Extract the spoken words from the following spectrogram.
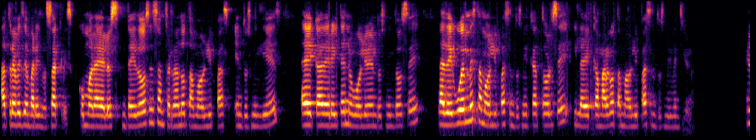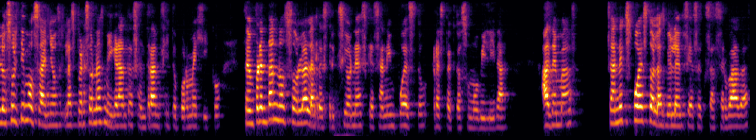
a través de varias masacres, como la de los 72 en San Fernando, Tamaulipas en 2010, la de Cadereyta Nuevo León en 2012, la de Güemes, Tamaulipas en 2014 y la de Camargo, Tamaulipas en 2021. En los últimos años, las personas migrantes en tránsito por México se enfrentan no solo a las restricciones que se han impuesto respecto a su movilidad, además, se han expuesto a las violencias exacerbadas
